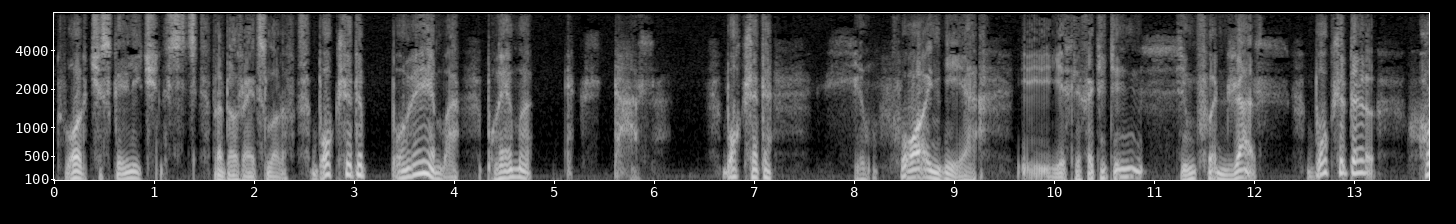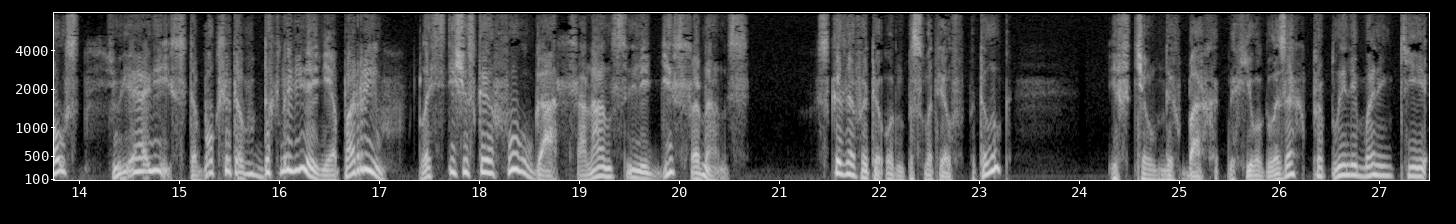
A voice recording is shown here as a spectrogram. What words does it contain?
творческая личность, продолжает Слонов. Бокс — это поэма, поэма экстаза. Бокс — это симфония, и, если хотите, симфоджаз. Бокс — это холст сюрреалиста. Бокс — это вдохновение, порыв, пластическая фуга, ассонанс или диссонанс. Сказав это, он посмотрел в потолок, и в темных бархатных его глазах проплыли маленькие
